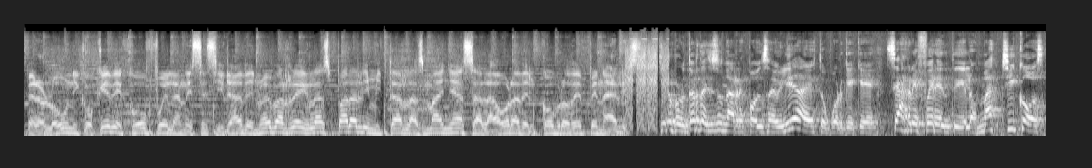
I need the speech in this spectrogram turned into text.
pero lo único que dejó fue la necesidad de nuevas reglas para limitar las mañas a la hora del cobro de penales. Quiero preguntarte si es una responsabilidad esto, porque que seas referente de los más chicos,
